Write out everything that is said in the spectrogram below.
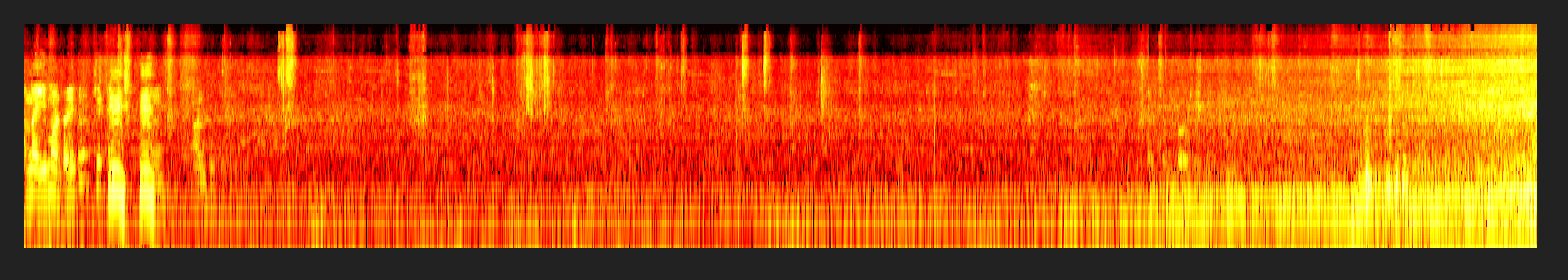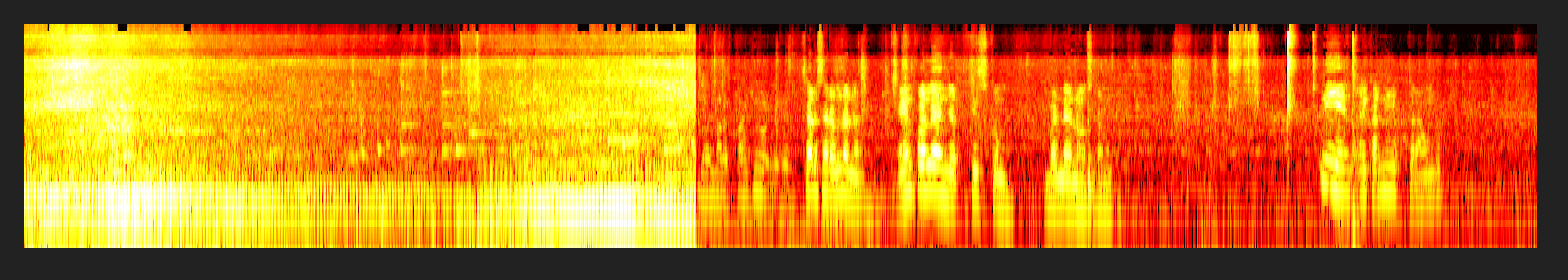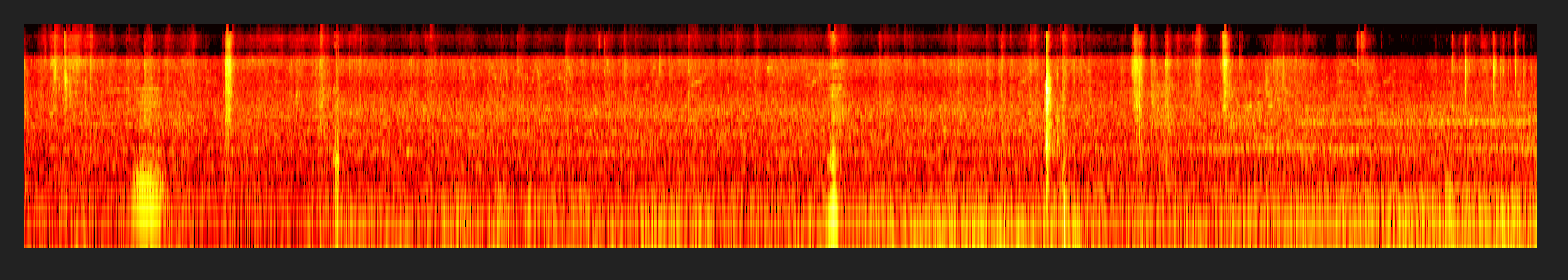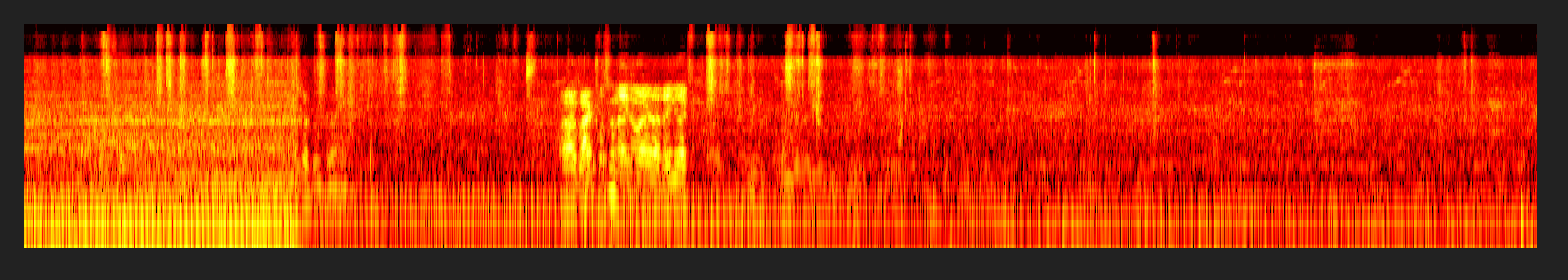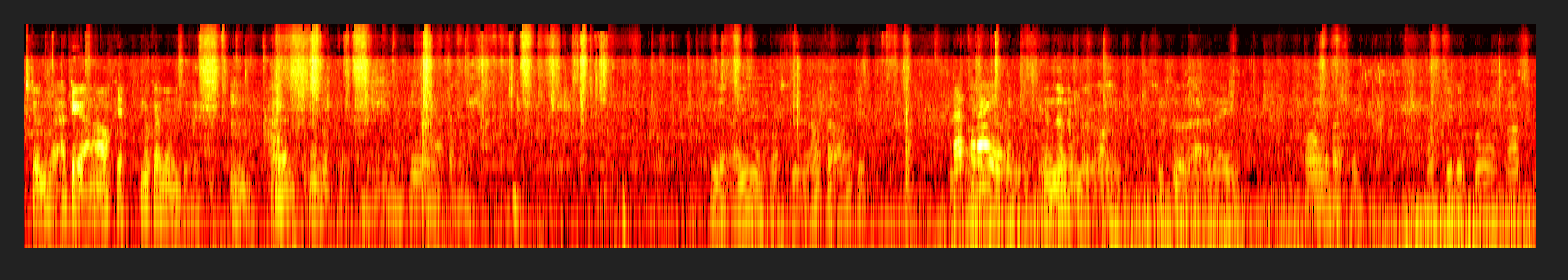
అన్న ఇమ్మంటారు ఇటు చిట్టి సరే సరే ఉండను? ఏం పర్లేదు అని చెప్పి తీసుకో. బండి అని అవసరం నీ అన్నీ చెప్తారా? ఉండు ఉమ్. ఆ, వాటి కోసం లైన్ లైన్ అట్టిగా? ఆ, ఓకే. నువ్వు కొంచెం. ఎంత నెంబర్ కావాలి? సిక్స్ అదే ఫస్ట్ క్లాస్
